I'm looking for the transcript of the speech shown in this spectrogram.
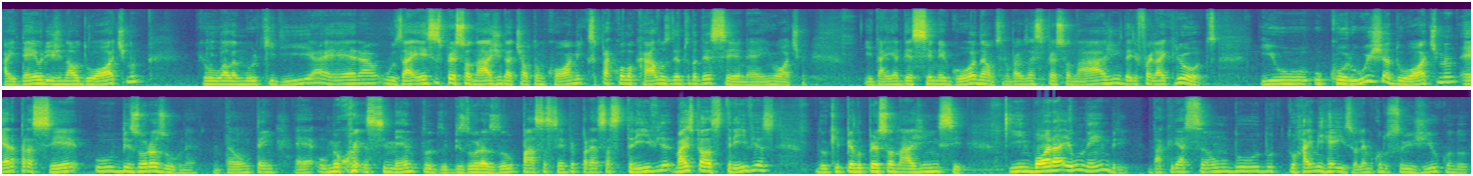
a ideia original do Watchman, que o Alan Moore queria, era usar esses personagens da Charlton Comics para colocá-los dentro da DC, né? Em Watchmen. E daí a DC negou, não, você não vai usar esses personagens, daí ele foi lá e criou outros. E o, o coruja do Watchman era para ser o Besouro Azul, né? Então tem é, o meu conhecimento do Besouro Azul passa sempre por essas trivias, mais pelas trivias do que pelo personagem em si. E embora eu lembre da criação do, do, do Jaime Reis, eu lembro quando surgiu, quando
